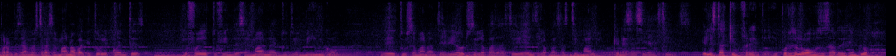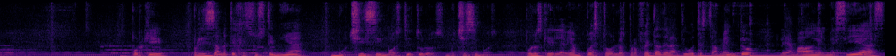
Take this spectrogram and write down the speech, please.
para empezar nuestra semana, para que tú le cuentes qué fue tu fin de semana, de tu domingo, de tu semana anterior, si la pasaste bien, si la pasaste mal, qué necesidades tienes. Él está aquí enfrente y por eso lo vamos a usar de ejemplo. Porque precisamente Jesús tenía muchísimos títulos, muchísimos por los que le habían puesto. Los profetas del Antiguo Testamento le llamaban el Mesías,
